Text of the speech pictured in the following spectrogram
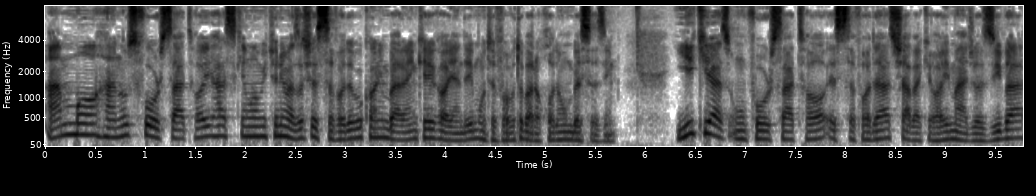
اما هنوز فرصت هایی هست که ما می‌تونیم ازش استفاده بکنیم برای اینکه یک آینده متفاوت رو برای خودمون بسازیم. یکی از اون فرصت ها استفاده از شبکه های مجازی و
